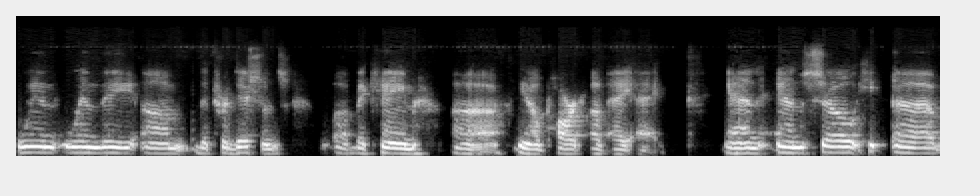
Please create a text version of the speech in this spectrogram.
when, when the, um, the traditions uh, became, uh, you know, part of AA. And, and so he, uh,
